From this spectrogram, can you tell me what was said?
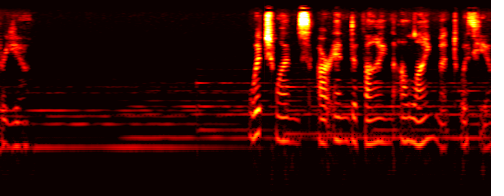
for you? Which ones are in divine alignment with you?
